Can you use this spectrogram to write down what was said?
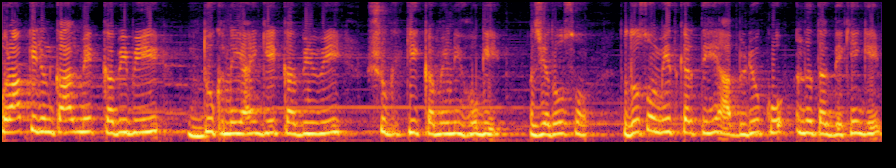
और आपके जीवन काल में कभी भी दुख नहीं आएँगे, कभी भी सुख की कमी नहीं होगी। जी दोस्तों तो दोस्तों उम्मीद करते हैं आप वीडियो को अंत तक देखेंगे।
